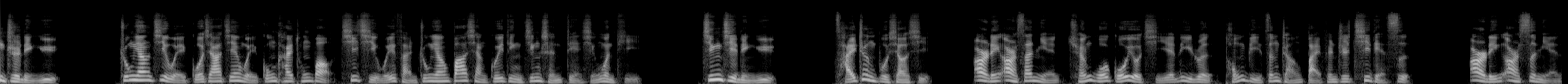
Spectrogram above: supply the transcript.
政治领域，中央纪委国家监委公开通报七起违反中央八项规定精神典型问题。经济领域，财政部消息，二零二三年全国国有企业利润同比增长百分之七点四。二零二四年，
